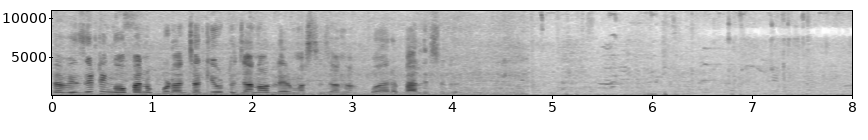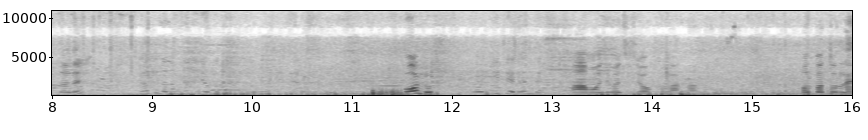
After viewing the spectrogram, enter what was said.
ದ ವಿಸಿಟಿಂಗ್ ಓಪನ್ ಕೂಡ ಅಂಚ ಕ್ಯೂಟ್ ಜನ ಉಲ್ಲೇರ್ ಮಸ್ತ್ ಜನ ಬೇರೆ ಪ್ಯಾಲೇಸಿಗೆ ಹೋಲು ಹಾಂ ಮಜು ಮಜು ಸ್ವಲ್ಪತ್ತುಲ್ಲೇ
